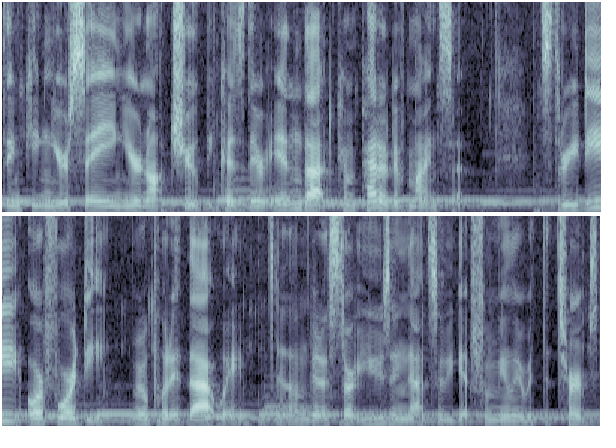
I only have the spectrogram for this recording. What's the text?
thinking you're saying you're not true because they're in that competitive mindset. It's 3D or 4D. We'll put it that way. And I'm going to start using that so we get familiar with the terms.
